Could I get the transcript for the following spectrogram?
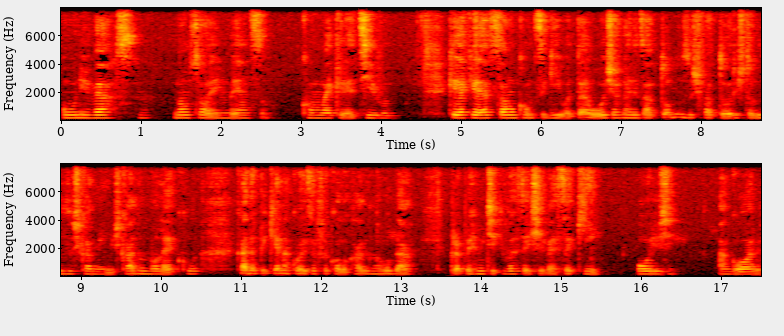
o universo não só é imenso, como é criativo. Que a criação conseguiu até hoje organizar todos os fatores, todos os caminhos, cada molécula, cada pequena coisa foi colocada no lugar para permitir que você estivesse aqui, hoje, agora,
